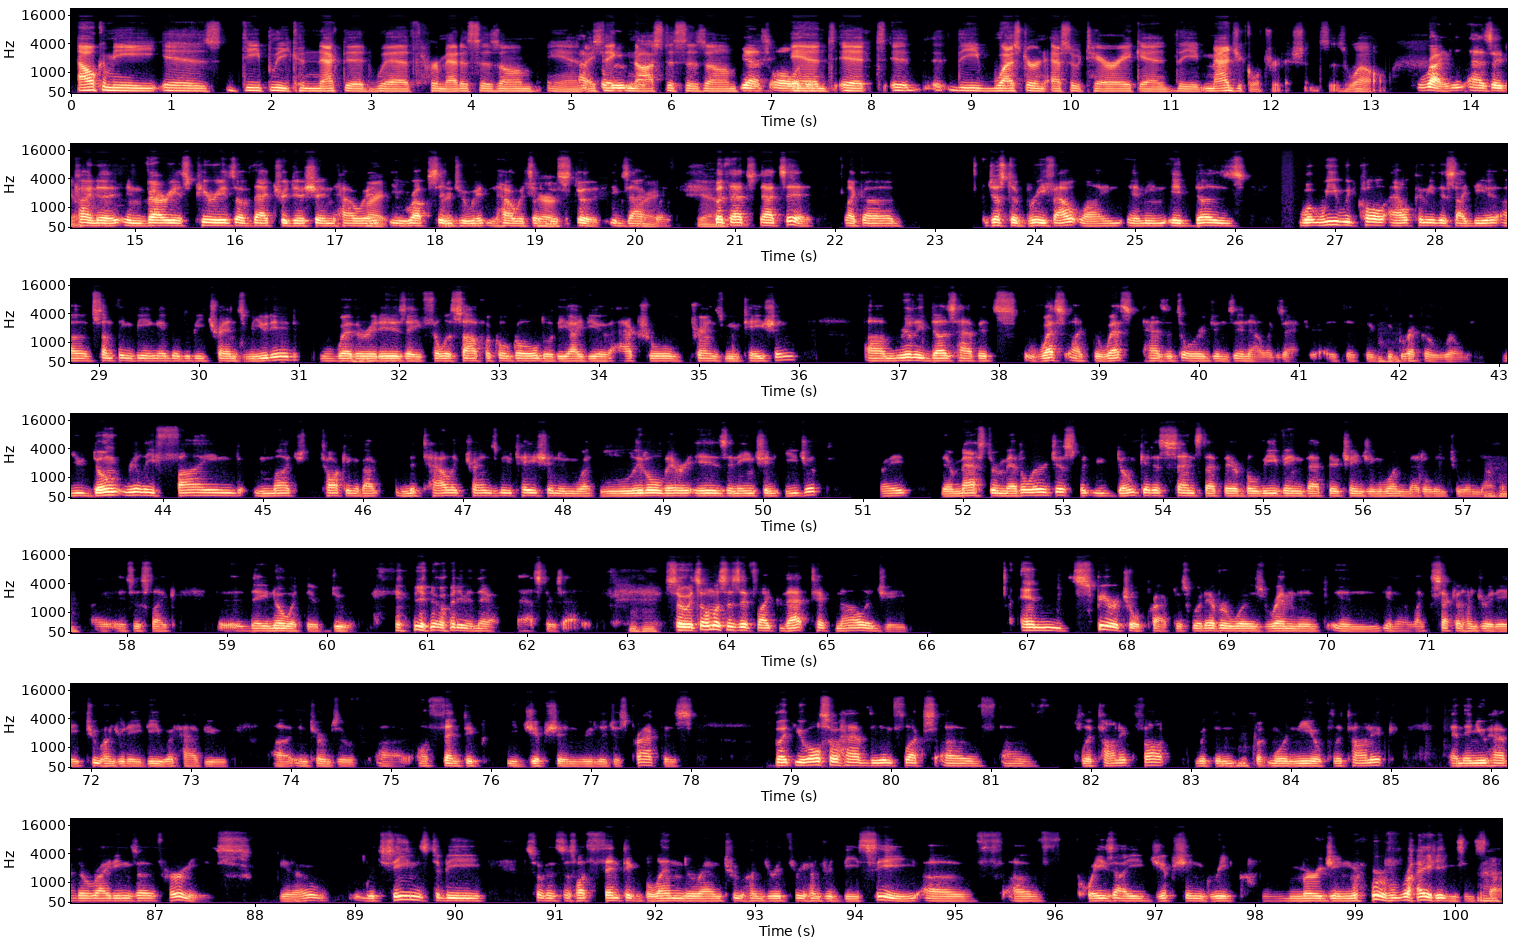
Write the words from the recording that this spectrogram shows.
alchemy is deeply connected with hermeticism and Absolutely. i think gnosticism yes all and it. It, it the western esoteric and the magical traditions as well right as it yeah. kind of in various periods of that tradition how it right. erupts right. into it and how it's sure. understood exactly right. yeah. but that's that's it like a uh, just a brief outline i mean it does what we would call alchemy, this idea of something being able to be transmuted, whether mm-hmm. it is a philosophical gold or the idea of actual transmutation, um, really does have its west, like the West has its origins in Alexandria, the, the, the mm-hmm. Greco-Roman. You don't really find much talking about metallic transmutation and what little there is in ancient Egypt, right? They're master metallurgists, but you don't get a sense that they're believing that they're changing one metal into another. Mm-hmm. Right? It's just like uh, they know what they're doing. you know what I mean? They're masters at it. Mm-hmm. So it's almost as if like that technology and spiritual practice, whatever was remnant in, you know, like second hundred AD, 200 AD, what have you, uh, in terms of uh, authentic Egyptian religious practice. But you also have the influx of, of Platonic thought within, mm-hmm. but more Neoplatonic. And then you have the writings of Hermes, you know, which seems to be sort of this authentic blend around 200, 300 BC of, of quasi Egyptian Greek merging writings and stuff.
